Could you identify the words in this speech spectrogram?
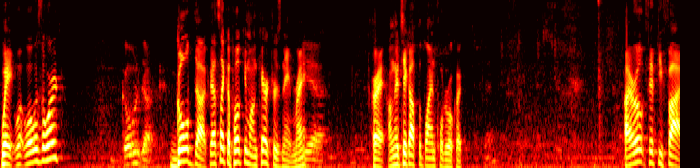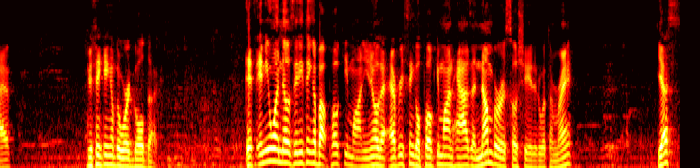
Wait, what, what was the word? Golduck. Gold duck. That's like a Pokemon character's name, right? Yeah. All right, I'm going to take off the blindfold real quick. Okay. I wrote 55. You're thinking of the word Golduck. If anyone knows anything about Pokemon, you know that every single Pokemon has a number associated with them, right? Yes?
